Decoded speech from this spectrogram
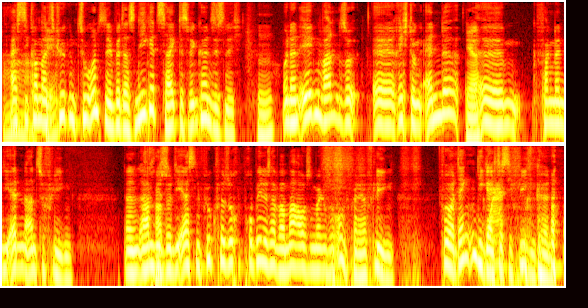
Ah, heißt, die kommen okay. als Küken zu uns, denen wird das nie gezeigt, deswegen können sie es nicht. Mhm. Und dann irgendwann so äh, Richtung Ende Ja. ähm, fangen dann die Enten an zu fliegen. Dann haben wir Krass. so die ersten Flugversuche, probieren es einfach mal aus und merken so, oh, ich kann ja fliegen. Vorher denken die gar nicht, dass sie fliegen können.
